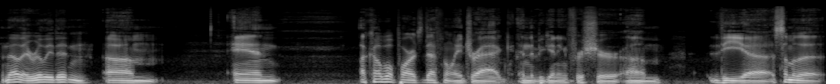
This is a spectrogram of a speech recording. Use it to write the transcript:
No, they really didn't. Um, and a couple parts definitely drag in the beginning for sure. Um, the uh, some of the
